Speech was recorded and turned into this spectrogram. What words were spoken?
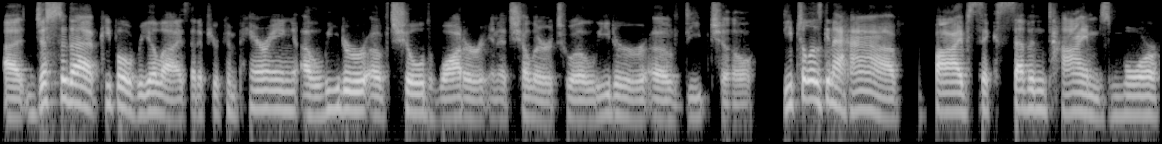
uh, just so that people realize that if you're comparing a liter of chilled water in a chiller to a liter of deep chill, deep chill is going to have five, six, seven times more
